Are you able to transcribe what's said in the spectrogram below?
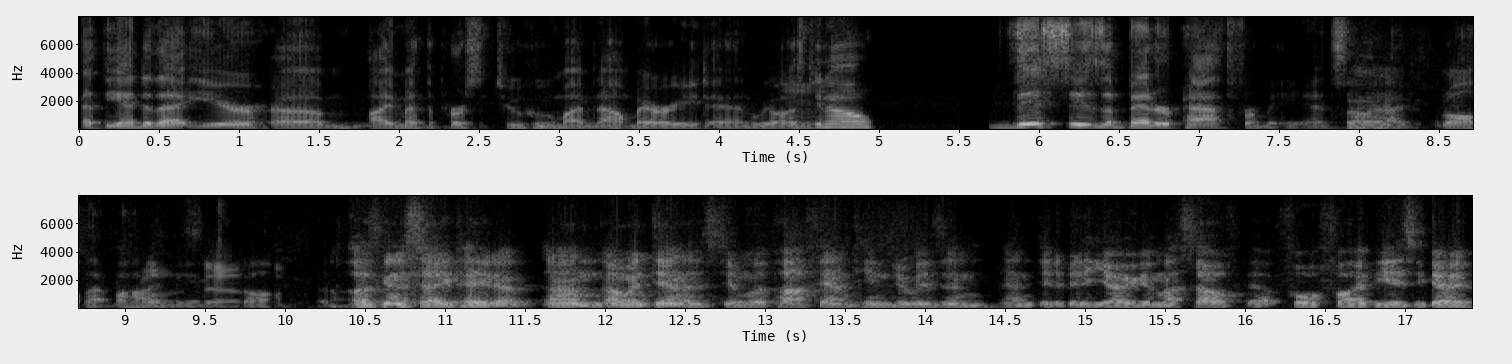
at the end of that year, um, I met the person to whom I'm now married, and realized, Mm. you know, this is a better path for me, and so Mm. I put all that behind me and course, yeah. off. I was going to say, Peter, um, I went down a similar path, found Hinduism, and did a bit of yoga myself about four or five years ago.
